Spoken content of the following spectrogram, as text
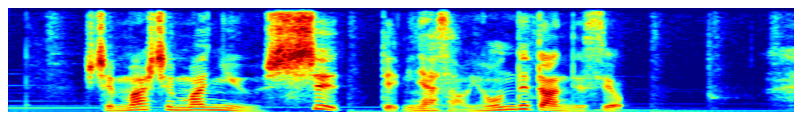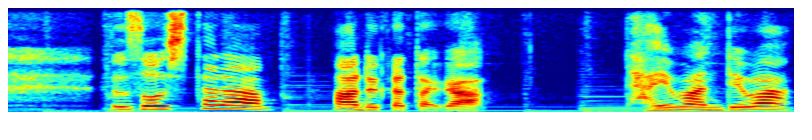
「什么什么女士」って皆さんを呼んでたんですよ。そしたらある方が台湾では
